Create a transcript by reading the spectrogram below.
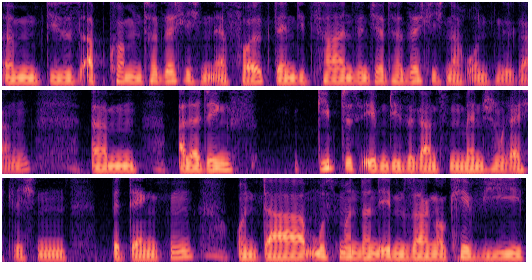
ähm, dieses Abkommen tatsächlich ein Erfolg, denn die Zahlen sind ja tatsächlich nach unten gegangen. Ähm, allerdings gibt es eben diese ganzen menschenrechtlichen Bedenken. Und da muss man dann eben sagen, okay, wie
